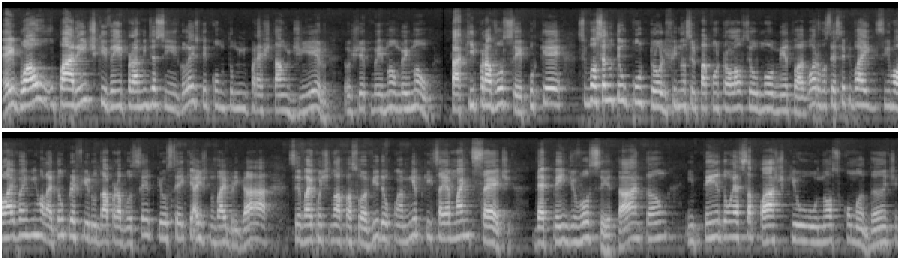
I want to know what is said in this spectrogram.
É igual o parente que vem para mim e diz assim, inglês, tem como tu me emprestar um dinheiro? Eu chego meu irmão, meu irmão, tá aqui para você, porque se você não tem um controle financeiro para controlar o seu momento agora, você sempre vai se enrolar e vai me enrolar. Então eu prefiro dar para você, porque eu sei que a gente não vai brigar, você vai continuar com a sua vida, eu com a minha, porque isso aí é mindset, depende de você, tá? Então entendam essa parte que o nosso comandante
